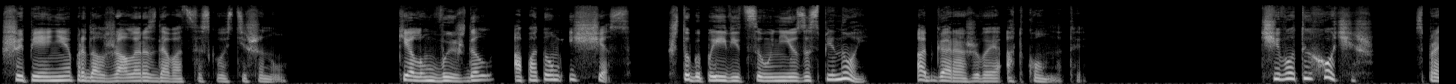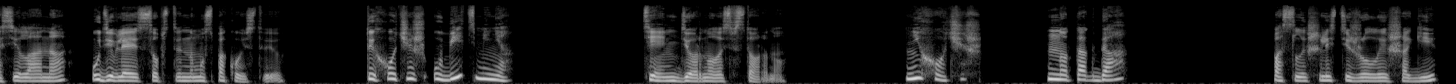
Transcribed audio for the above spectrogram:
Шипение продолжало раздаваться сквозь тишину. Келум выждал, а потом исчез, чтобы появиться у нее за спиной, отгораживая от комнаты. «Чего ты хочешь?» — спросила она, удивляясь собственному спокойствию. «Ты хочешь убить меня?» Тень дернулась в сторону. «Не хочешь. Но тогда...» Послышались тяжелые шаги,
